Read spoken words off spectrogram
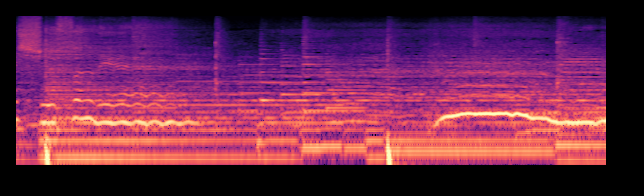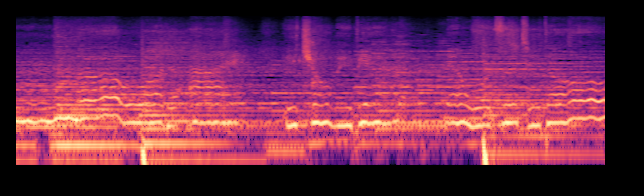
开始分裂。嗯。我的爱依旧没变，连我自己都。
